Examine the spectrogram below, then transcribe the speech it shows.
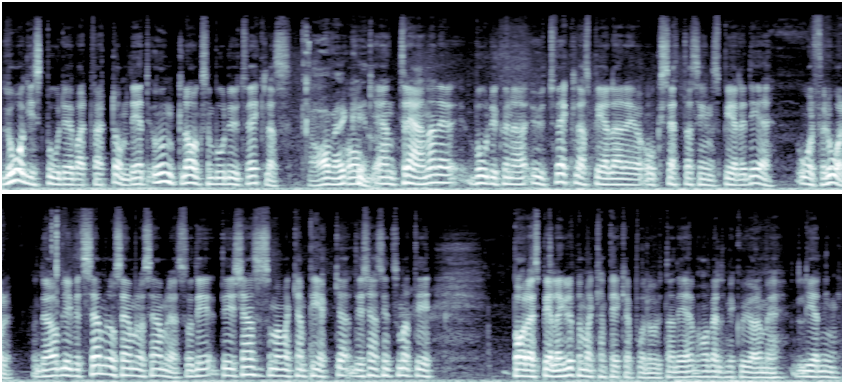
logiskt borde det varit tvärtom. Det är ett ungt lag som borde utvecklas. ja verkligen. Och en tränare borde kunna utveckla spelare och sätta sin spelidé år för år. Och det har blivit sämre och sämre och sämre. Så det, det känns som att man kan peka. Det känns inte som att det bara är spelargruppen man kan peka på då. Utan det har väldigt mycket att göra med ledning.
